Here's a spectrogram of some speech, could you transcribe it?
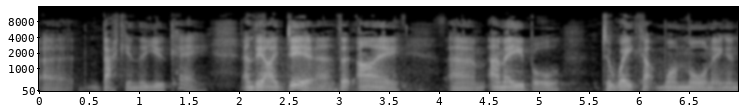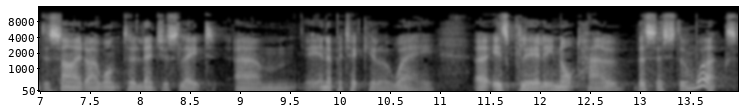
uh, back in the UK. And the idea that I um, am able to wake up one morning and decide I want to legislate um, in a particular way uh, is clearly not how the system works.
